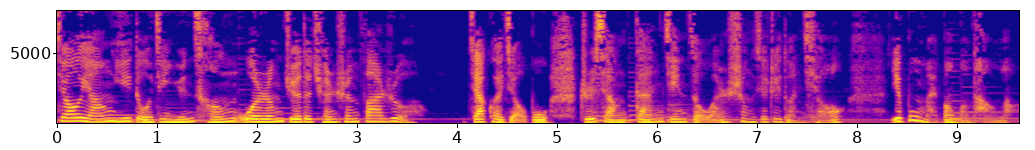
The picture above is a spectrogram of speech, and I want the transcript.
骄阳已躲进云层，我仍觉得全身发热，加快脚步，只想赶紧走完剩下这段桥，也不买棒棒糖了，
